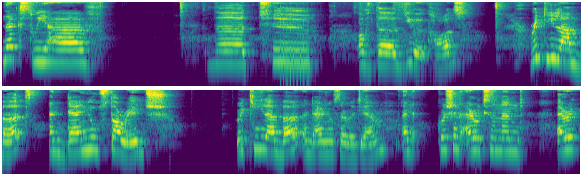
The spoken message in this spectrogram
Next, we have the two of the duo cards Ricky Lambert and Daniel Sturridge. Ricky Lambert and Daniel Sturridge, yeah. And Christian Eriksen and Erik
